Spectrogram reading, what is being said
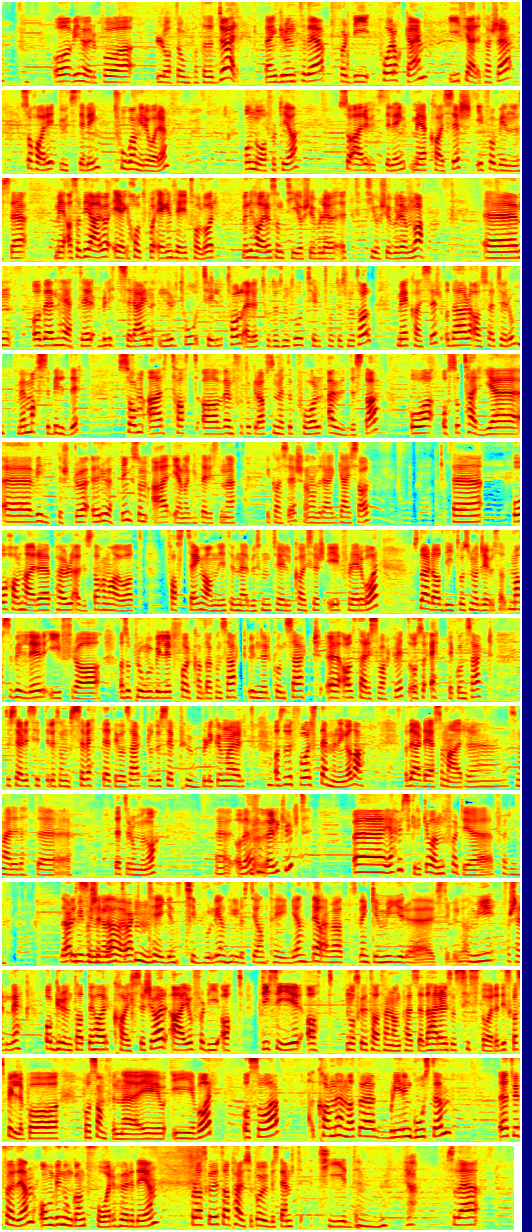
Og vi hører på låta 'Ompattede dør'. Det er en grunn til det, fordi på Rockheim i fjerde etasje så har de utstilling to ganger i året. Og nå for tida så er det utstilling med Kaizers i forbindelse med Altså, de er jo holdt på egentlig i tolv år, men de har en sånn tiårsjubileum, et tiårsjubileum nå. Um, og den heter Blitzerein 02 til 12, eller 2002 til 2012, med Kaizers. Og der er det altså et rom med masse bilder som er tatt av en fotograf som heter Pål Audestad. Og også Terje eh, Vinterstø Røping, som er en av gitaristene i Kaizers. Han andre er Geir Zahl. Eh, og han her, eh, Paul Audestad, han har jo hatt fast seng han i turnébussen til Kaizers i flere år. Så det er da de to som har drevet seg. Masse bilder ifra Altså promobilder forkant av konsert, under konsert. Eh, alt er i svart-hvitt, også etter konsert. Du ser de sitter liksom svette etter konsert, og du ser publikum og helt Altså, du får stemninga, da. Og det er det som er, eh, som er i dette, dette rommet nå. Eh, og det er veldig kult. Eh, jeg husker ikke hva den forrige, forrige Det har vært mye forskjellig. Det har vært Mm. Teigens tivoli, en hyllest til Jahn Teigen. Så Ja. er det hatt Wenche Myhre-utstillinga. Mye forskjellig. Og grunnen til at de har Kaizers i år, er jo fordi at de sier at nå skal de ta seg en lang pause. Det her er liksom siste året. De skal spille på, på Samfunnet i, i vår. Og så kan det hende at det blir en god stund eh, til vi høre det igjen, om vi noen gang får høre det igjen. For da skal de ta pause på ubestemt tid. Ja. Så det,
